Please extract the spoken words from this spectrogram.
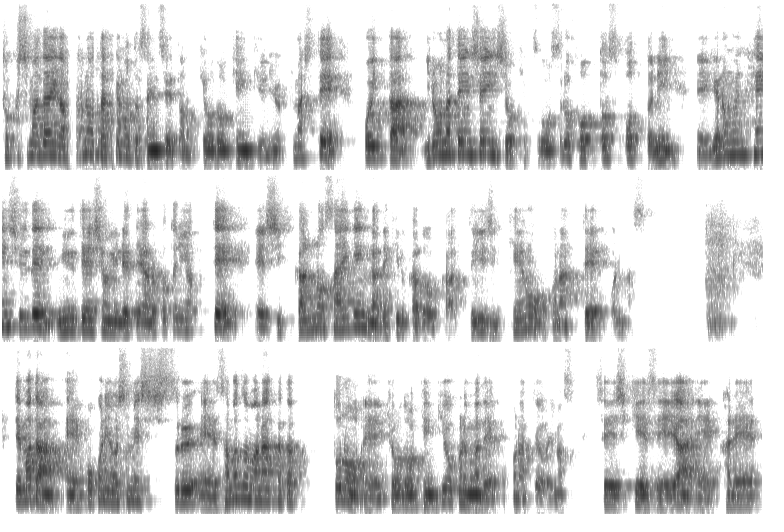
徳島大学の竹本先生との共同研究におきましてこういったいろんな転写因子を結合するホットスポットにゲノム編集でミューテーションを入れてやることによって疾患の再現ができるかどうかという実験を行っております。でまた、ここにお示しするさまざまな方との共同研究をこれまで行っております。静止形成や加齢、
